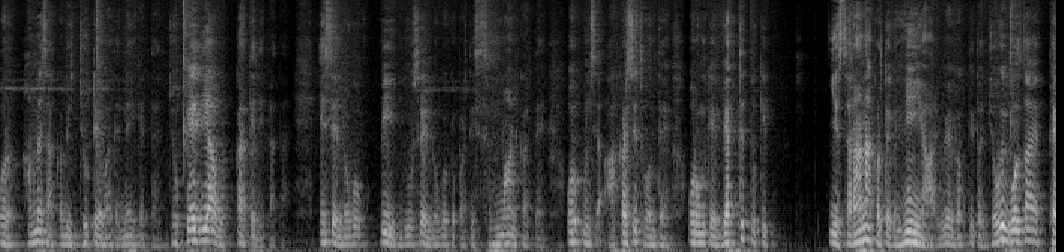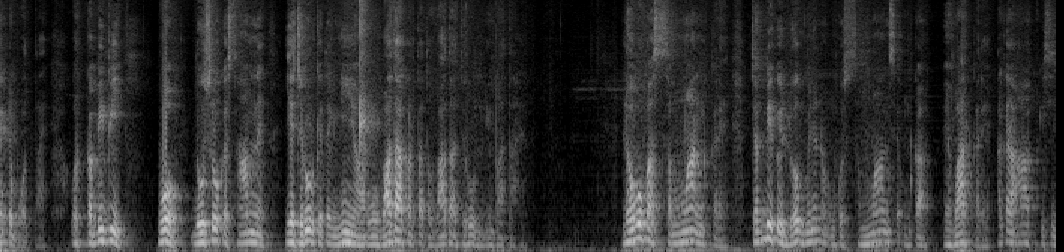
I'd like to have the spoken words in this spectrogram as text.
और हमेशा कभी झूठे वादे नहीं कहता है। जो कह दिया, वो करके दिखाता है। ऐसे लोगों भी दूसरे लोगों के प्रति सम्मान करते हैं और उनसे आकर्षित होते हैं और उनके व्यक्तित्व की ये सराहना करते हैं कि, नहीं यार वे व्यक्ति तो जो भी बोलता है, फैक्ट बोलता है। और कभी भी वो दूसरों के सामने ये ज़रूर कहते हैं नहीं यार, वो वादा करता तो वादा ज़रूर निभाता है। लोगों का सम्मान करें। जब भी कोई लोग मिले ना, उनको सम्मान से, उनका व्यवहार करें। अगर आप किसी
